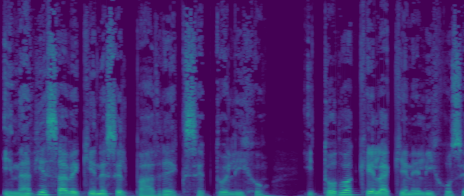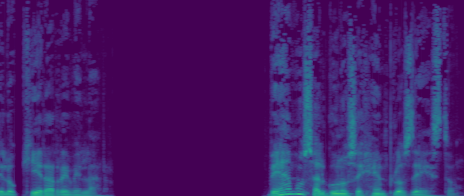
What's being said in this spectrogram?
Y nadie sabe quién es el Padre excepto el Hijo, y todo aquel a quien el Hijo se lo quiera revelar. Veamos algunos ejemplos de esto.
